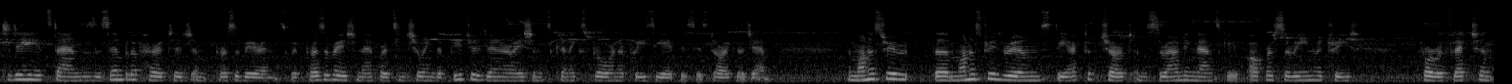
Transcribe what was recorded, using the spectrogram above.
Today it stands as a symbol of heritage and perseverance, with preservation efforts ensuring that future generations can explore and appreciate this historical gem. The monastery, the monastery's ruins, the active church, and the surrounding landscape offer serene retreat for reflection,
